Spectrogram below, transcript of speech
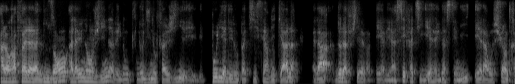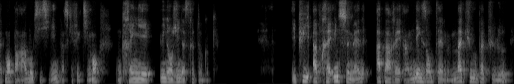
Alors, Raphaël, elle a 12 ans, elle a une angine avec donc une odynophagie et des polyadénopathies cervicales. Elle a de la fièvre et elle est assez fatiguée, elle a une asthénie et elle a reçu un traitement par amoxicilline parce qu'effectivement, on craignait une angine à streptocoque. Et puis, après une semaine, apparaît un exanthème maculopapuleux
